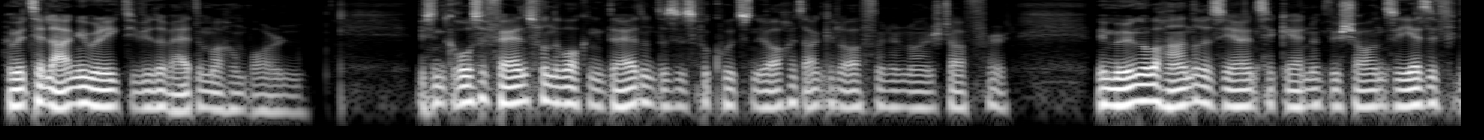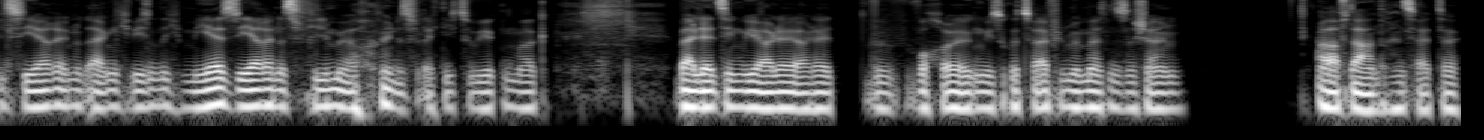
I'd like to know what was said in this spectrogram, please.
haben jetzt sehr lange überlegt, wie wir da weitermachen wollen. Wir sind große Fans von The Walking Dead und das ist vor kurzem ja auch jetzt angelaufen in einer neuen Staffel. Wir mögen aber auch andere Serien sehr gerne und wir schauen sehr, sehr viel Serien und eigentlich wesentlich mehr Serien als Filme, auch wenn das vielleicht nicht so wirken mag, weil jetzt irgendwie alle, alle Woche irgendwie sogar zwei Filme meistens erscheinen. Aber auf der anderen Seite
